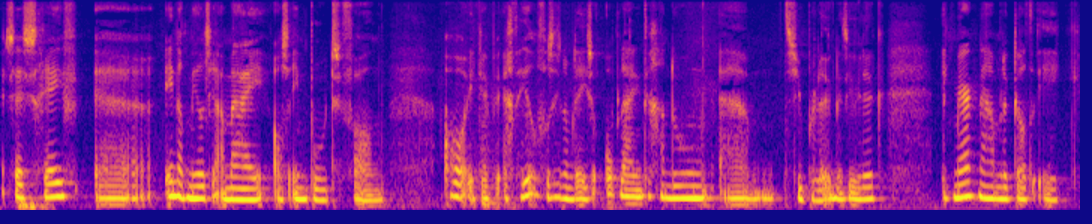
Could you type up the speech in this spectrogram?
Zij schreef uh, in dat mailtje aan mij als input van... Oh, ik heb echt heel veel zin om deze opleiding te gaan doen. Um, superleuk natuurlijk. Ik merk namelijk dat ik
